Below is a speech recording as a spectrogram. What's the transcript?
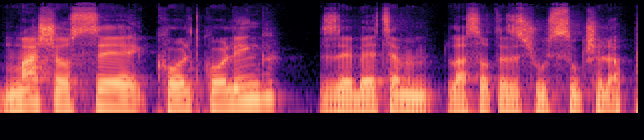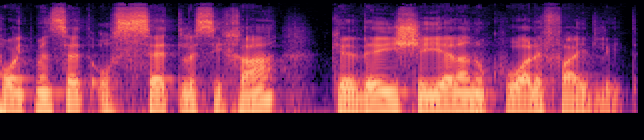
מה שעושה cold calling, זה בעצם לעשות איזשהו סוג של appointment set או set לשיחה, כדי שיהיה לנו qualified lead.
